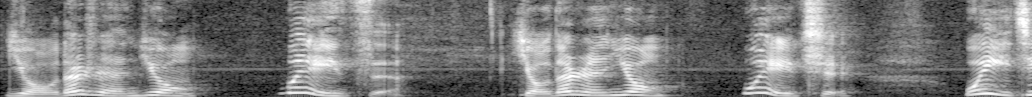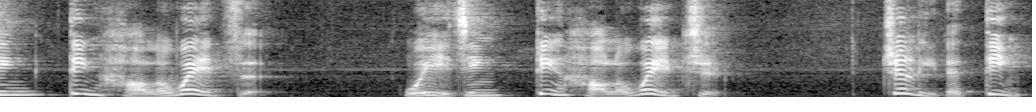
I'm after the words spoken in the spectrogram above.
有的人用位子，有的人用位置。我已经定好了位子，我已经定好了位置。这里的“定”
